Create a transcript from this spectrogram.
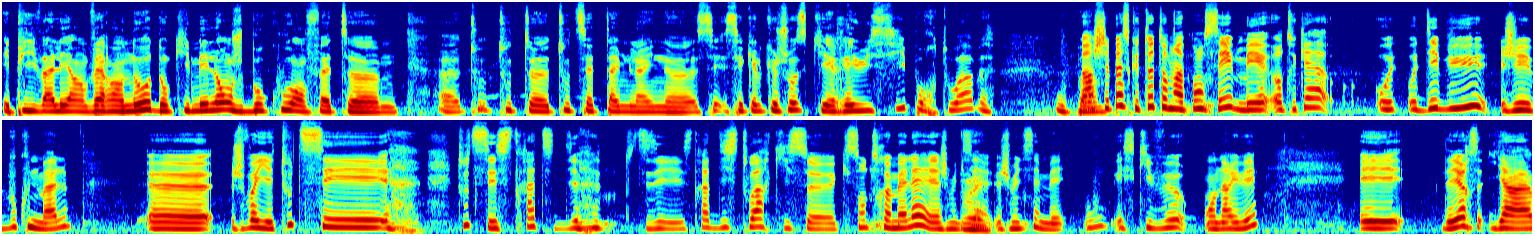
et puis il va aller vers un autre. Donc il mélange beaucoup en fait euh, toute, toute cette timeline. C'est quelque chose qui est réussi pour toi ou pas? Alors, Je sais pas ce que toi t'en as pensé, mais en tout cas au début j'ai eu beaucoup de mal. Euh, je voyais toutes ces, toutes ces strates, ces strates d'histoire qui, se, qui s'entremêlaient et je me disais, je me disais mais où est-ce qu'il veut en arriver? Et d'ailleurs, il y a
